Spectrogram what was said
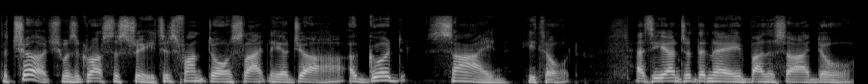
The church was across the street, its front door slightly ajar. A good sign, he thought, as he entered the nave by the side door.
